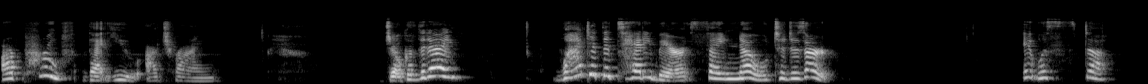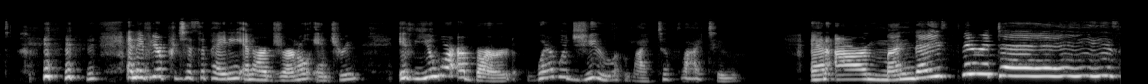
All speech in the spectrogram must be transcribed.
are proof that you are trying. Joke of the day Why did the teddy bear say no to dessert? It was stuffed. and if you're participating in our journal entry, if you were a bird, where would you like to fly to? And our Monday Spirit Days.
